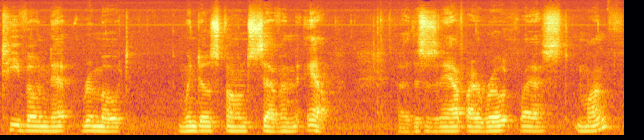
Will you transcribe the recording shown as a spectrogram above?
TiVo Net Remote Windows Phone 7 app. Uh, this is an app I wrote last month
